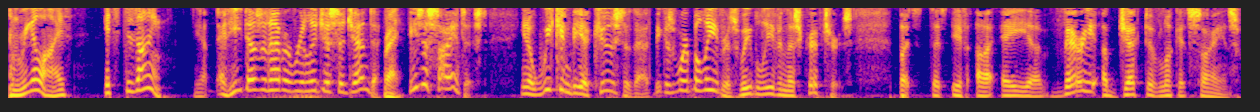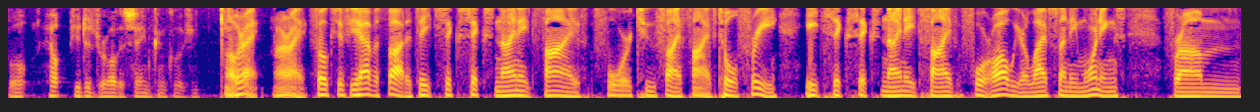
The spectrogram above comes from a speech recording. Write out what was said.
and realize it's design. Yeah. And he doesn't have a religious agenda. Right. He's a scientist. You know, we can be accused of that because we're believers. We believe in the scriptures. But that if uh, a uh, very objective look at science will help you to draw the same conclusion. All right, all right, folks. If you have a thought, it's 866-985-4255. Toll free 866-985-4all. We are live Sunday mornings from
